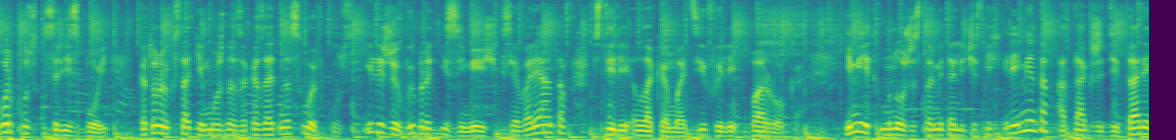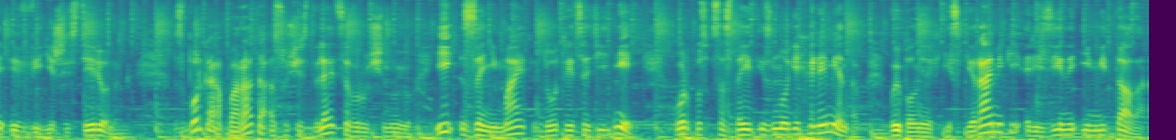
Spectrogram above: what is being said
корпус с резьбой, которую, кстати, можно заказать на свой вкус, или же выбрать из имеющихся вариантов в стиле локомотив или барокко. Имеет множество металлических элементов, а также детали в виде шестеренок. Сборка аппарата осуществляется вручную и занимает до 30 дней. Корпус состоит из многих элементов, выполненных из керамики, резины и металла,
